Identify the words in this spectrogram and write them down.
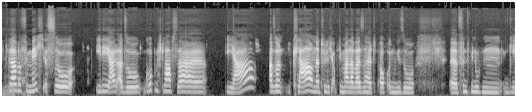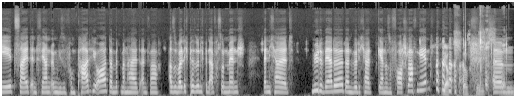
Ich glaube, für mich ist so ideal, also Gruppenschlafsaal, ja. Also klar und natürlich optimalerweise halt auch irgendwie so äh, fünf Minuten Gehzeit entfernt irgendwie so vom Partyort, damit man halt einfach, also weil ich persönlich bin einfach so ein Mensch, wenn ich halt müde werde, dann würde ich halt gerne sofort schlafen gehen. ja, das klingt ähm,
